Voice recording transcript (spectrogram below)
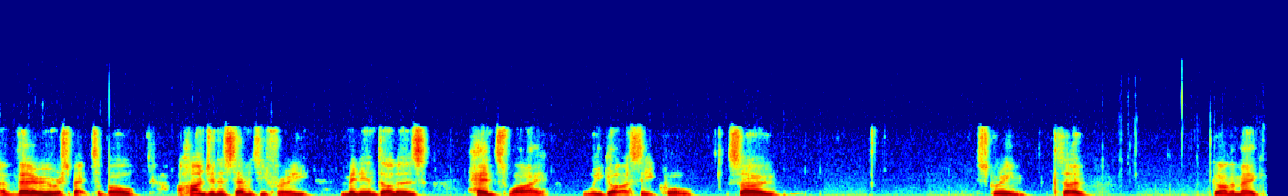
a very respectable one hundred and seventy-three million dollars. Hence, why we got a sequel. So, Scream. So, go on, the Meg.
